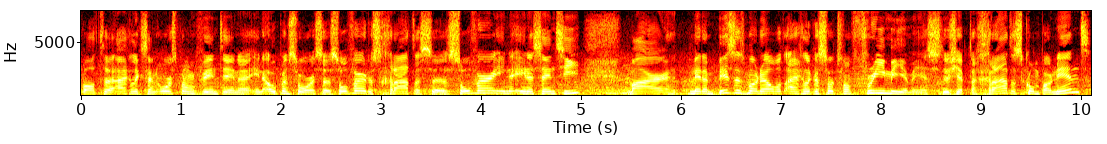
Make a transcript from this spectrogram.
wat eigenlijk zijn oorsprong vindt in, in open source software, dus gratis software in, essentie. Maar met een businessmodel wat eigenlijk een soort van freemium is. Dus je hebt een gratis component,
